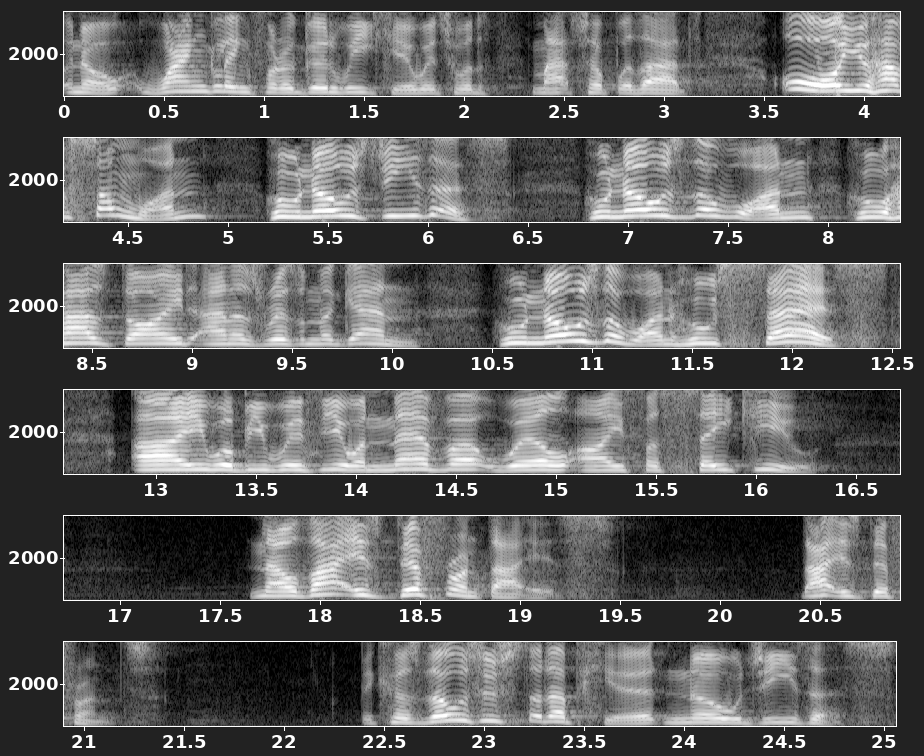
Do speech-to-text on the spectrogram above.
you know, wangling for a good week here, which would match up with that. Or you have someone who knows Jesus, who knows the one who has died and has risen again who knows the one who says, I will be with you and never will I forsake you. Now, that is different, that is. That is different. Because those who stood up here know Jesus,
